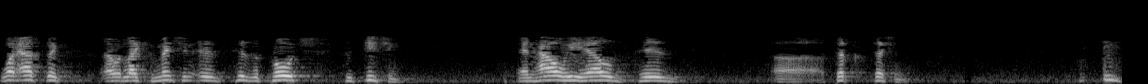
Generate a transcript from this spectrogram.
One aspect I would like to mention is his approach to teaching and how he held his uh, fiqh sessions.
